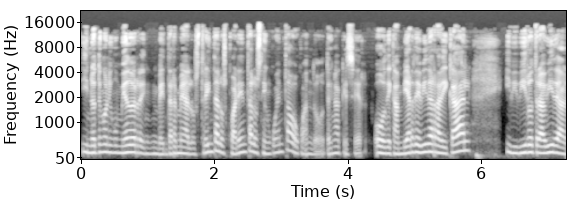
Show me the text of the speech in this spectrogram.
y no tengo ningún miedo de reinventarme a los 30, a los 40, a los 50 o cuando tenga que ser. O de cambiar de vida radical y vivir otra vida.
